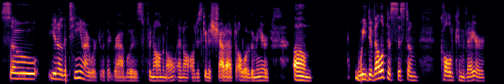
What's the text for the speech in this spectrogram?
So you know the team i worked with at grab was phenomenal and i'll, I'll just give a shout out to all of them here. Um, we developed a system called conveyor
